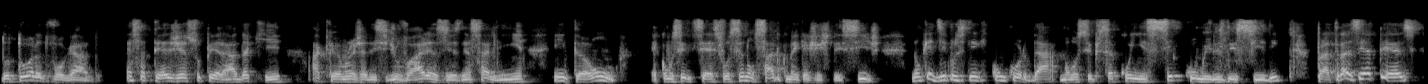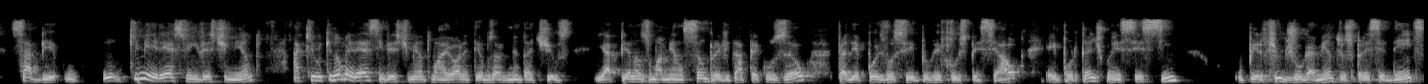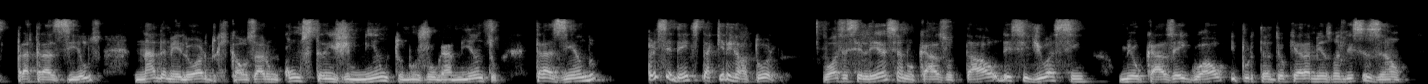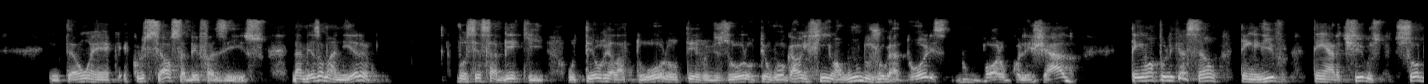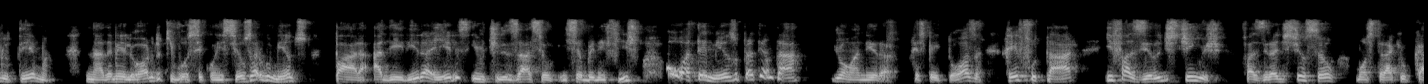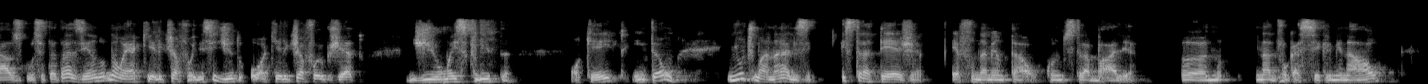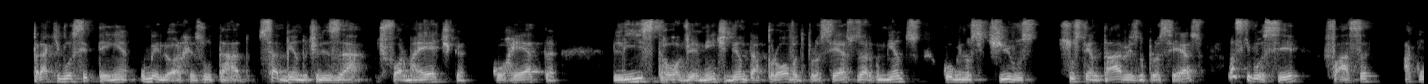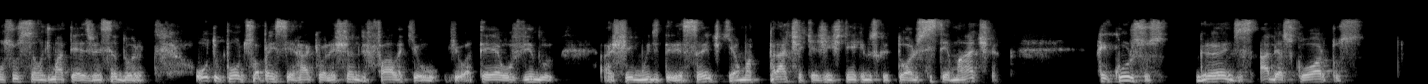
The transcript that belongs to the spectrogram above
doutor advogado, essa tese já é superada aqui, a Câmara já decidiu várias vezes nessa linha, então é como se ele dissesse: você não sabe como é que a gente decide. Não quer dizer que você tem que concordar, mas você precisa conhecer como eles decidem para trazer a tese, saber o, o que merece o investimento, aquilo que não merece investimento maior em termos argumentativos e apenas uma menção para evitar preclusão, para depois você ir para o recurso especial. É importante conhecer, sim, o perfil de julgamento e os precedentes para trazê-los. Nada melhor do que causar um constrangimento no julgamento, trazendo precedentes daquele relator. Vossa Excelência, no caso tal, decidiu assim. O meu caso é igual e, portanto, eu quero a mesma decisão. Então, é, é crucial saber fazer isso. Da mesma maneira, você saber que o teu relator, ou teu revisor, ou teu vogal, enfim, algum dos jogadores, num órgão colegiado, tem uma publicação, tem livro, tem artigos sobre o tema. Nada melhor do que você conhecer os argumentos para aderir a eles e utilizar seu, em seu benefício, ou até mesmo para tentar de uma maneira respeitosa, refutar e fazer o distinguish, fazer a distinção, mostrar que o caso que você está trazendo não é aquele que já foi decidido ou aquele que já foi objeto de uma escrita, ok? Então, em última análise, estratégia é fundamental quando se trabalha uh, na advocacia criminal, para que você tenha o melhor resultado, sabendo utilizar de forma ética, correta, lista, obviamente, dentro da prova do processo, os argumentos cognoscitivos sustentáveis no processo, mas que você faça a construção de uma tese vencedora. Outro ponto, só para encerrar, que o Alexandre fala, que eu, que eu até ouvindo achei muito interessante, que é uma prática que a gente tem aqui no escritório sistemática, recursos grandes, habeas corpus,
